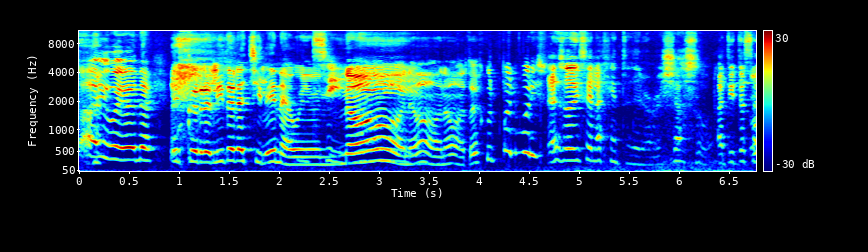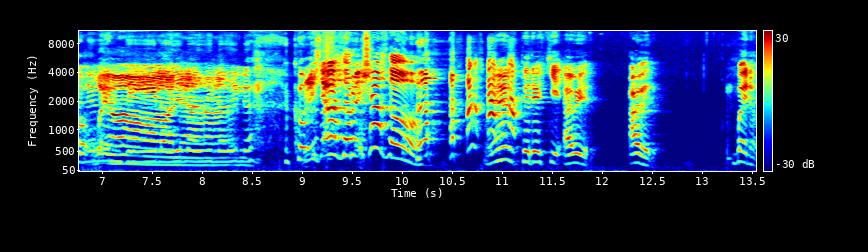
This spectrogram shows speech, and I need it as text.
Ay, weona. El corralito de la chilena, weón. Sí. No, no, no. Todo es culpa del Boris. Eso dice la gente de lo rechazo. A ti te sale Oh, el dilo, dilo, dilo, dilo. ¿Cómo? ¡Rechazo, rechazo! Weón, pero es que, a ver, a ver. Bueno,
